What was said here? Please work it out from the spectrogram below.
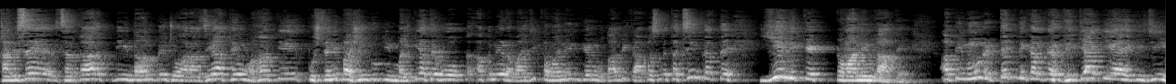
खालिसा सरकार के नाम पे जो अराजिया थे, वहाँ के पुश्तनी बाशिंदों की मलकियत है वो अपने रवाजी कवानीन के मुताबिक आपस में तकसीम करते, ये लिख के कवानीन लाते। अब इन्होंने टेक्निकल करके क्या किया है कि जी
